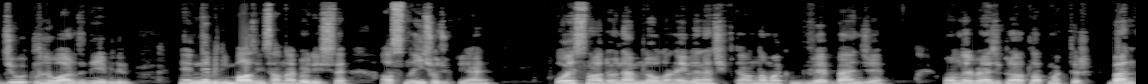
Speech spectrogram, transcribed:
cıvıklığı vardı diyebilirim. Yani ne bileyim bazı insanlar böyle işte. Aslında iyi çocuktu yani. O esnada önemli olan evlenen çifti anlamak ve bence onları birazcık rahatlatmaktır. Ben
